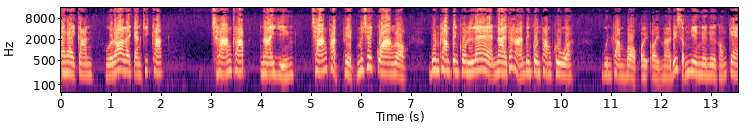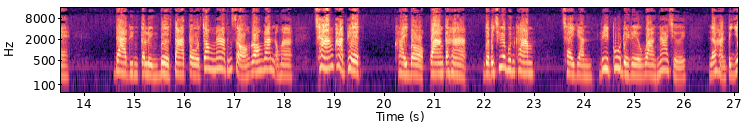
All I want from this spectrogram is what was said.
อะไรกัน หัวเราะอะไรกันคิกคัก ช้างครับ นายหญิง ช้างผัดเผ็ดไม่ใช่กวางหรอก บุญคำเป็นคนแล่นายทหารเป็นคนทำครัว บุญคำบอกอ่อยๆ มาด้วยสำเนียงเนือๆของแก ดาดินตะลึงเบิกตาโตจ้องหน้าทั้งสองร้องรั่นออกมา ช้างผัดเผ็ด ใครบอกกวางตะหาก อย่าไปเชื่อบุญคำชายยันรีบพูดโดยเร็ววางหน้าเฉย แล้วหันไปแย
